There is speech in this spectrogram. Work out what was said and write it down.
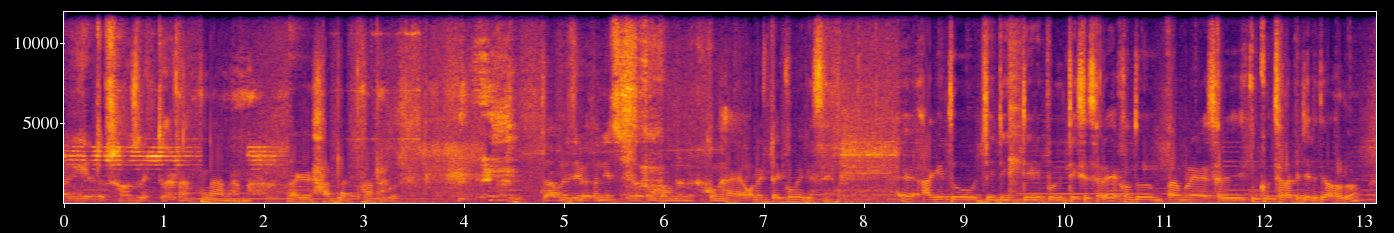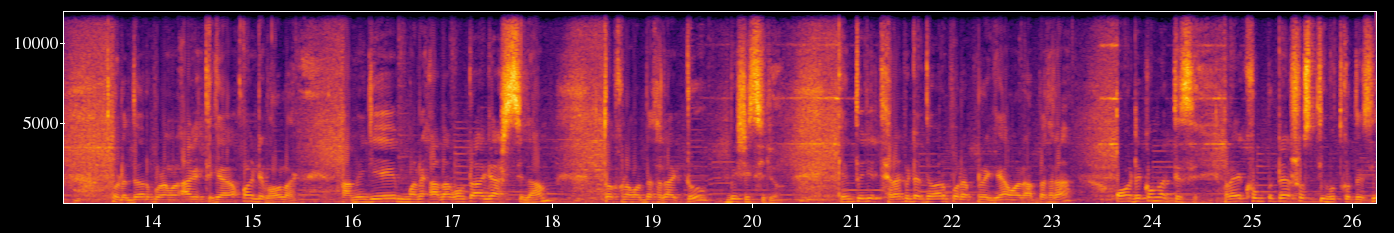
আগে এত সহজ লাগতো এটা। না না না আগে হার্ড লাগতো হাঁটা তো আপনি যে ব্যথা নিয়েছেন সেটা তো মোটামুটি কমে হ্যাঁ অনেকটাই কমে গেছে। আগে তো যে রিপোর্ট দেখছে স্যার এখন তো আমরা স্যার ইকো থেরাপি যেটা দেওয়া হলো, ওটা দেওয়ার পর আমার আগের থেকে অনেকটা ভালো লাগে। আমি যে মানে আধা ঘণ্টা আগে আসছিলাম, তখন আমার ব্যথাটা একটু বেশি ছিল। কিন্তু যে থেরাপিটা দেওয়ার পরে আপনার গিয়ে আমার রাত ব্যথাটা অনেকটা কম লাগতেছে। মানে খুব একটা স্বস্তি বোধ করতেছি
